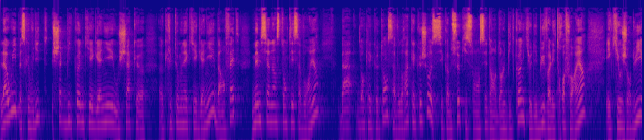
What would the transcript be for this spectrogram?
Là, oui, parce que vous dites chaque bitcoin qui est gagné ou chaque crypto-monnaie qui est gagnée, bah en fait, même si à un instant T ça vaut rien, bah, dans quelques temps, ça vaudra quelque chose. C'est comme ceux qui sont lancés dans, le Bitcoin, qui au début valaient trois fois rien, et qui aujourd'hui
